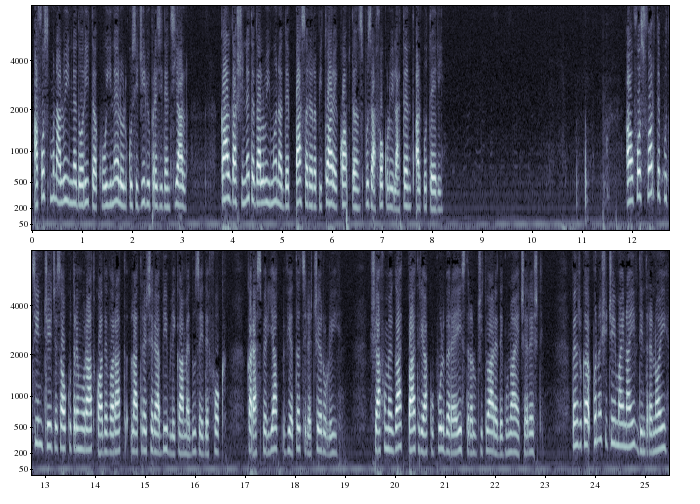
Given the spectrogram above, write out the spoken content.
a fost mâna lui nedorită cu inelul cu sigiliu prezidențial, calda și neteda lui mână de pasăre răpitoare coaptă în spuza focului latent al puterii. Au fost foarte puțini cei ce s-au cutremurat cu adevărat la trecerea biblică a meduzei de foc, care a speriat vietățile cerului și a fumegat patria cu pulberea ei strălucitoare de gunoaie cerești, pentru că până și cei mai naivi dintre noi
